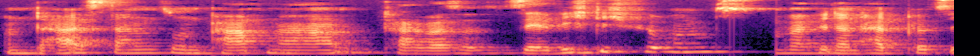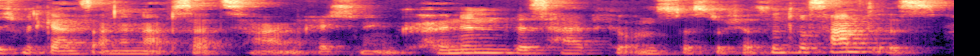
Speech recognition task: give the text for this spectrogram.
Und da ist dann so ein Partner teilweise sehr wichtig für uns, weil wir dann halt plötzlich mit ganz anderen Absatzzahlen rechnen können, weshalb für uns das durchaus interessant ist.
